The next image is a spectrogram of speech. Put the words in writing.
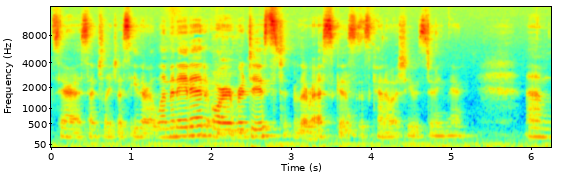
Sarah essentially just either eliminated or reduced the risk is, Yes. is kind of what she was doing there. Um,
